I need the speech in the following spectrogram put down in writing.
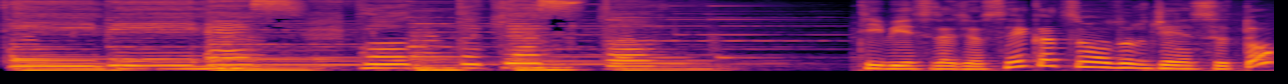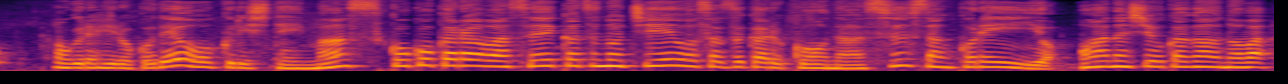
TBS ポッドキャスト TBS ラジオ生活を踊るジェンスと小倉弘子でお送りしています。ここからは生活の知恵を授かるコーナー、スーさんこれいいよ。お話を伺うのは、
